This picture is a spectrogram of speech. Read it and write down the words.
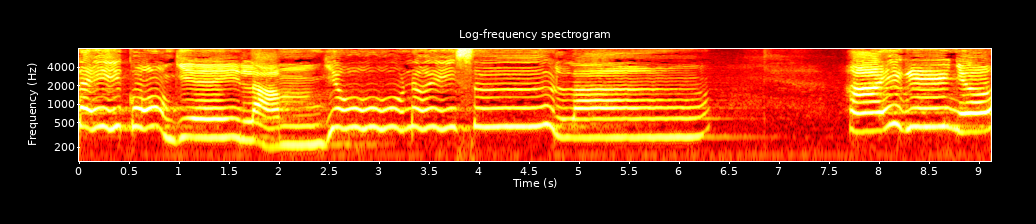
đây con về làm dâu nơi xứ làng hãy ghi nhớ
